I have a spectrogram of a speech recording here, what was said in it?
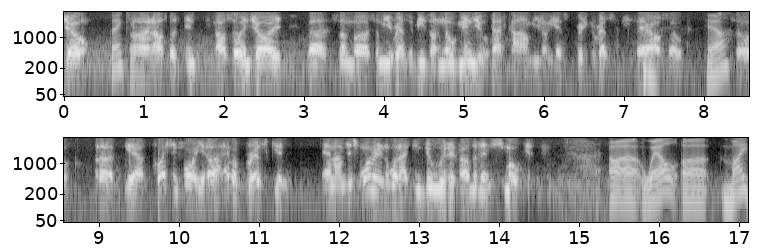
show. Thank you. Uh, and also in, also enjoy uh, some uh, some of your recipes on NoMenu.com. You know, you have some pretty good recipes there also. Yeah. So, uh, yeah. Question for you: uh, I have a brisket, and I'm just wondering what I can do with it other than smoke it. Uh, well, uh, my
